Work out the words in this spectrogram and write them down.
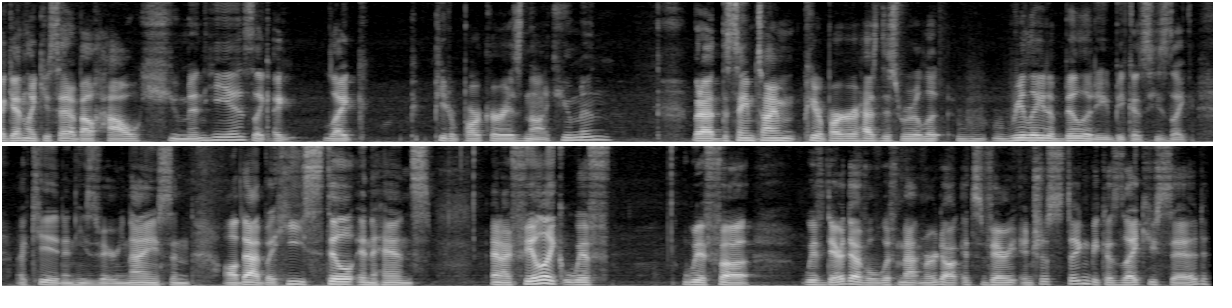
again, like you said about how human he is, like I like P- Peter Parker is not human, but at the same time, Peter Parker has this rela- relatability because he's like a kid and he's very nice and all that, but he still enhance and I feel like with with uh with Daredevil with Matt Murdock, it's very interesting because like you said,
